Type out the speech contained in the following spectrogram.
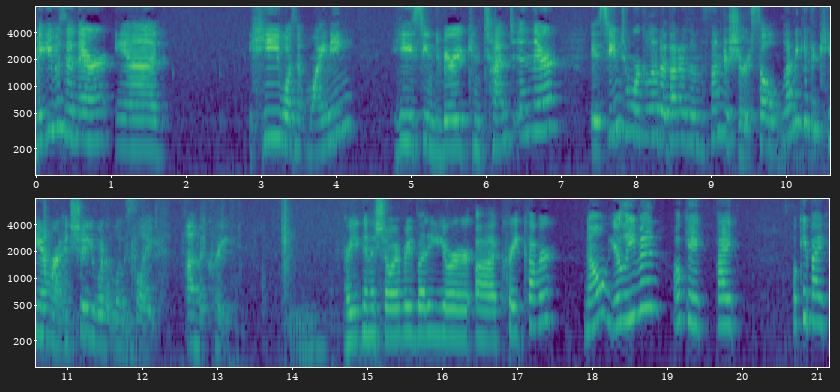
Miggy was in there and he wasn't whining. He seemed very content in there. It seemed to work a little bit better than the Thunder shirt. So let me get the camera and show you what it looks like on the crate. Are you gonna show everybody your uh, crate cover? No, you're leaving? Okay, bye. Okay, bye.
